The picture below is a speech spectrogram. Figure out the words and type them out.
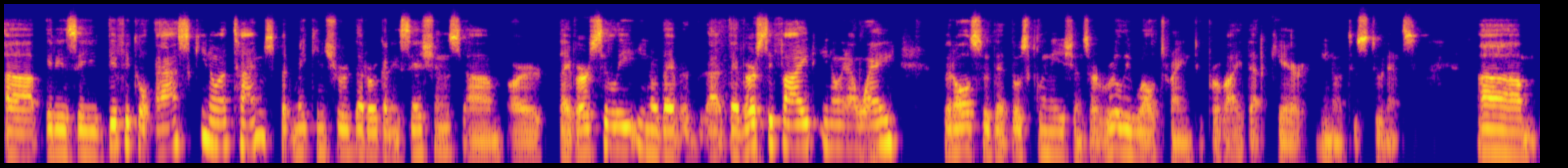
uh, it is a difficult ask, you know, at times, but making sure that organizations um, are diversely, you know, uh, diversified, you know, in a way, but also that those clinicians are really well trained to provide that care, you know, to students. Um,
